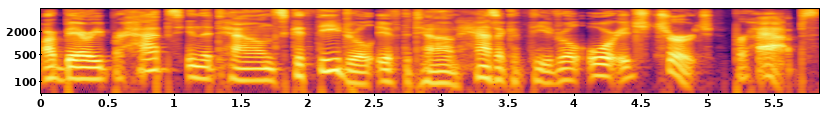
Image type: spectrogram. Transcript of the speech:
are buried perhaps in the town's cathedral, if the town has a cathedral, or its church, perhaps.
